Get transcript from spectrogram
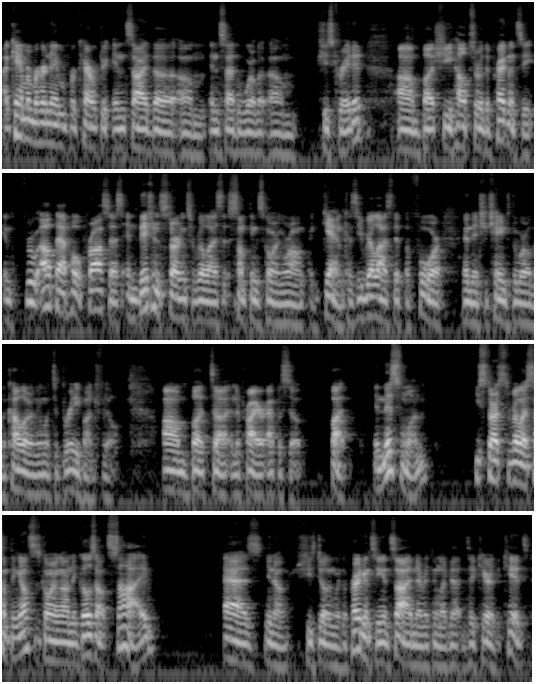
I can't remember her name of her character inside the um, inside the world that um, she's created, um, but she helps her with the pregnancy. And throughout that whole process, and Vision's starting to realize that something's going wrong again because he realized it before, and then she changed the world and the color, and they went to Brady Bunchville. Um, but uh, in the prior episode, but in this one, he starts to realize something else is going on. He goes outside as you know she's dealing with a pregnancy inside and everything like that and take care of the kids.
